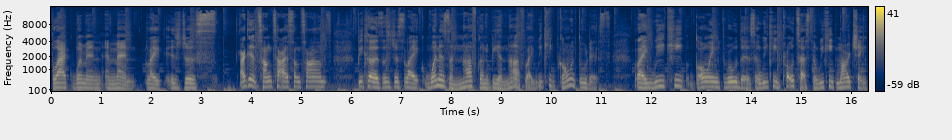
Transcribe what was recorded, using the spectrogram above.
black women and men. Like it's just I get tongue tied sometimes because it's just like when is enough gonna be enough? Like we keep going through this. Like we keep going through this and we keep protesting, we keep marching.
